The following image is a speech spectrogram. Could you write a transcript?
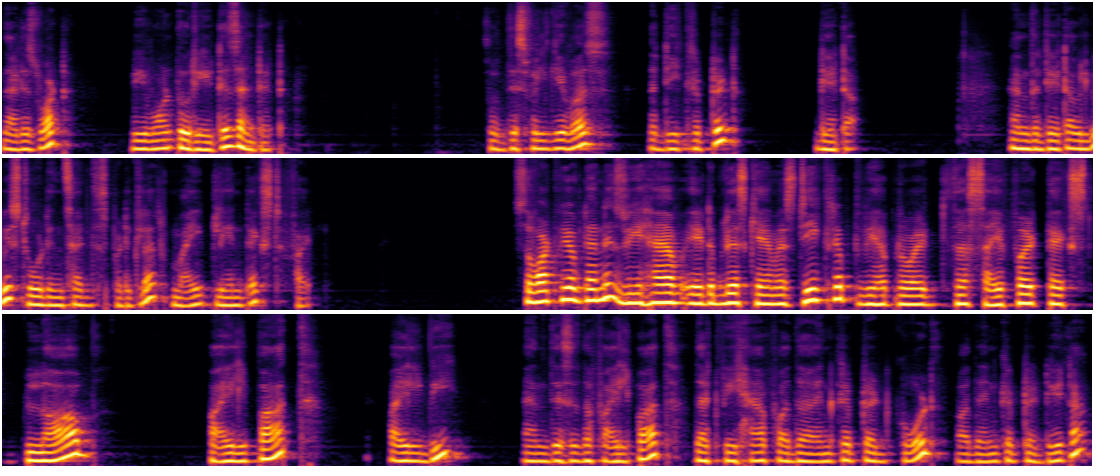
That is what we want to read isn't it? So this will give us the decrypted data and the data will be stored inside this particular my plain text file. So what we have done is we have aws kms decrypt. We have provided the ciphertext blob file path file b and this is the file path that we have for the encrypted code or the encrypted data.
